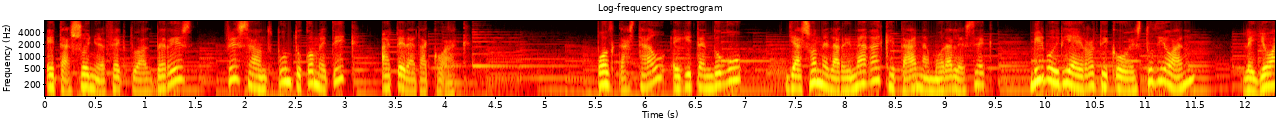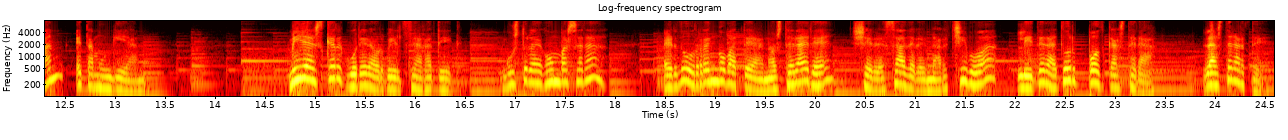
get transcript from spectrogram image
eta soinu efektuak berriz, freesound.cometik ateratakoak. Podcast hau egiten dugu Jason Elarrenagak eta Ana Moralesek Bilbo Iria Errotiko Estudioan, Leioan eta Mungian. Mila esker gurera hurbiltzeagatik. Gustura egon bazara? Erdu urrengo batean ostera ere, Xerezaderen artxiboa literatur podcastera. Laster arte!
